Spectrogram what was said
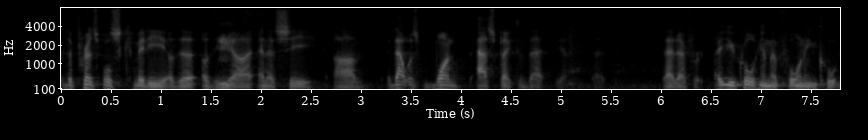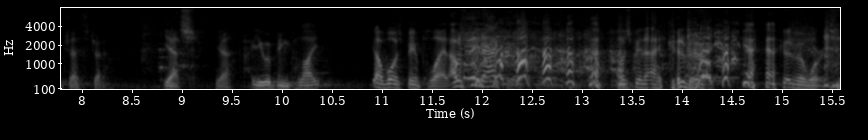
the principals committee of the, of the uh, NSC. Um, That was one aspect of that, yeah, that, that effort. uh, You call him a fawning court gesture. Yes, yeah. You were being polite? I was being polite. I was being accurate. I was being, I could have been, could have been worse, yeah.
